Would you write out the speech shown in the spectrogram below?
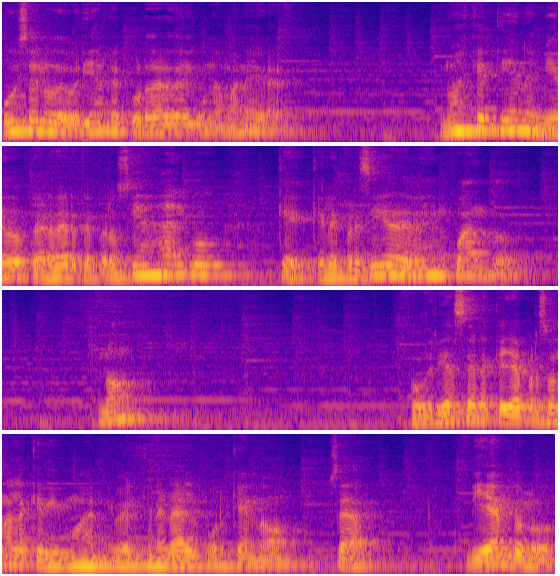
Hoy se lo deberías recordar de alguna manera. No es que tiene miedo a perderte, pero sí es algo que, que le persigue de vez en cuando, ¿no? podría ser aquella persona a la que vimos a nivel general, ¿por qué no? O sea, viéndolo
